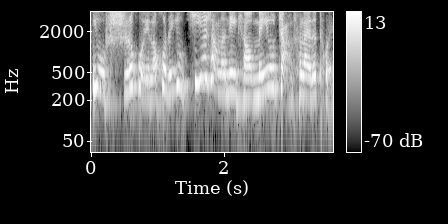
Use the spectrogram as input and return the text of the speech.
又拾回了，或者又接上了那条没有长出来的腿，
